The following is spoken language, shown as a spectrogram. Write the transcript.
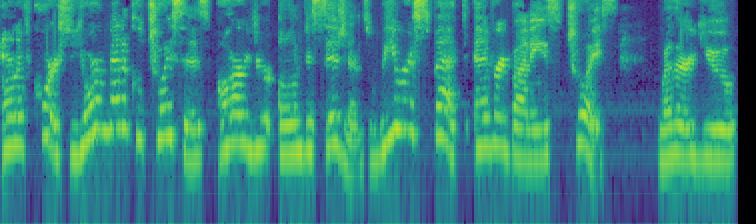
And of course, your medical choices are your own decisions. We respect everybody's choice, whether you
